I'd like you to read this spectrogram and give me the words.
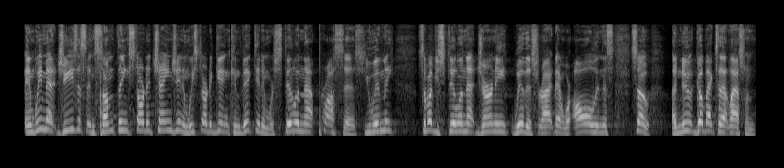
and we met Jesus, and some things started changing, and we started getting convicted, and we're still in that process. You with me? Some of you still in that journey with us right now. We're all in this. So a new go back to that last one.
